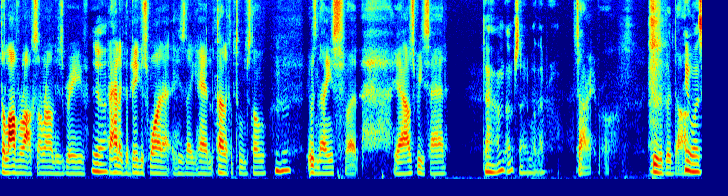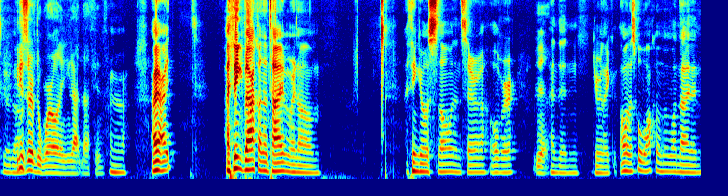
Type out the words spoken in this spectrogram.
the lava rocks around his grave. Yeah. And I had like the biggest one at his like head, kind of like a tombstone. Mm-hmm. It was nice, but yeah, I was pretty sad. Damn, I'm, I'm sorry about that, It's all right, bro. He was a good dog. bro. He was a good. Dog. He deserved the world, and he got nothing. Yeah. I, I I think back on the time when um I think it was Sloan and Sarah over Yeah. and then you were like, Oh, let's go walk him and whatnot and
